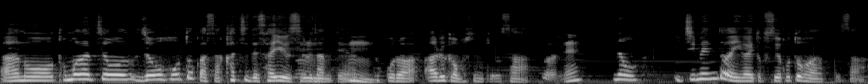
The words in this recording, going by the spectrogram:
あの、友達を情報とかさ、価値で左右するなみたいうんなところはあるかもしれないけどさ、そうだね。でも、一面では意外とそういうことがあってさ、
